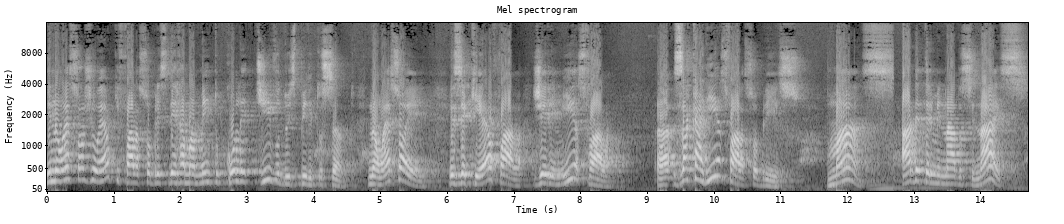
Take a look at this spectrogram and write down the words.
E não é só Joel que fala sobre esse derramamento coletivo do Espírito Santo. Não é só ele. Ezequiel fala, Jeremias fala, uh, Zacarias fala sobre isso. Mas há determinados sinais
